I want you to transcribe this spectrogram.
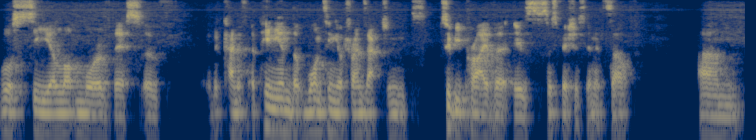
we'll see a lot more of this of the kind of opinion that wanting your transactions to be private is suspicious in itself. Um,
